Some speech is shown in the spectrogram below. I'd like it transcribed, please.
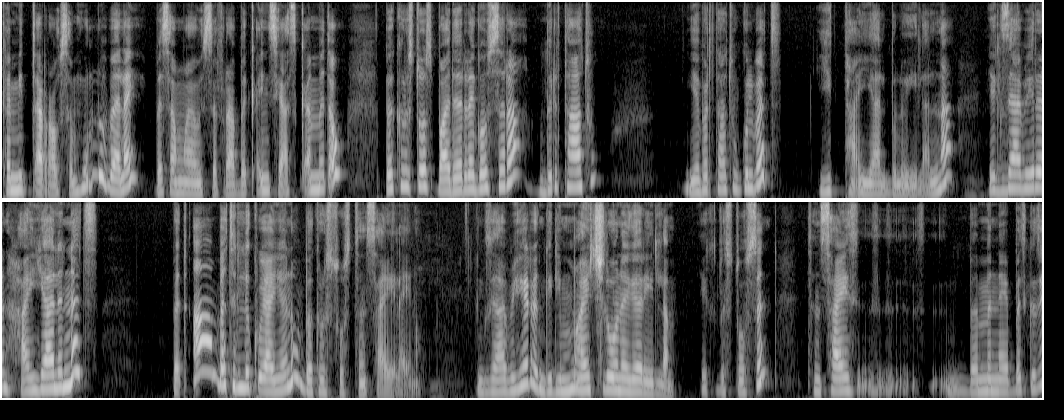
ከሚጠራው ስም ሁሉ በላይ በሰማያዊ ስፍራ በቀኝ ሲያስቀምጠው በክርስቶስ ባደረገው ስራ ብርታቱ የብርታቱ ጉልበት ይታያል ብሎ ይላልና የእግዚአብሔርን ሀያልነት በጣም በትልቁ ያየ ነው በክርስቶስ ትንሣኤ ላይ ነው። እግዚአብሔር እንግዲህ የማይችለው ነገር የለም። የክርስቶስን ትንሣኤ በምናይበት ጊዜ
